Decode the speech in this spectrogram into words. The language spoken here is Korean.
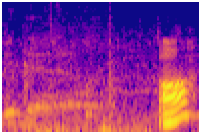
들린데 어?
